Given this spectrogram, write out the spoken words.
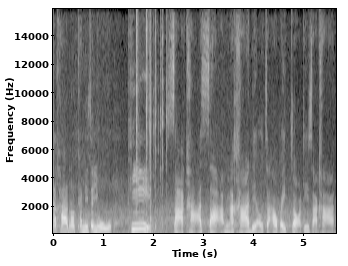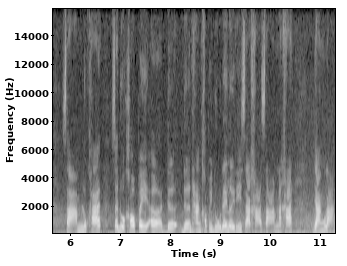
นะคะ รถคันนี้จะอยู่ที่ สาขา 3 นะคะ เดี๋ยวจะเอาไปจอดที่สาขา 3 ลูกค้า สะดวกเข้าไปเเดินเดินทางเข้าไปดูได้เลยที่สาขา 3 นะคะยางหลัง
